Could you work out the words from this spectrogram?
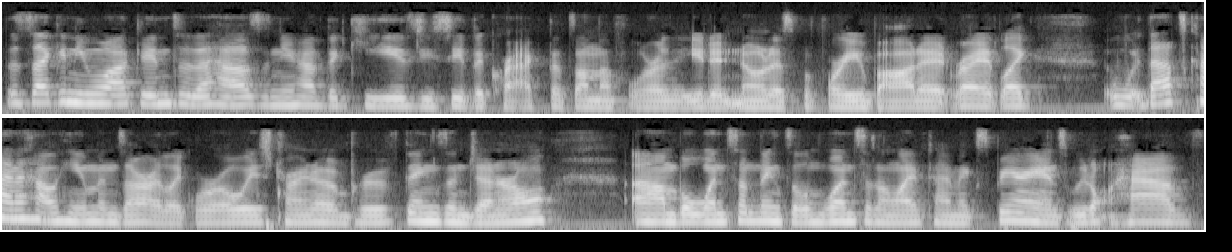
The second you walk into the house and you have the keys, you see the crack that's on the floor that you didn't notice before you bought it, right? Like that's kind of how humans are. Like we're always trying to improve things in general. Um, but when something's a once in a lifetime experience, we don't have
